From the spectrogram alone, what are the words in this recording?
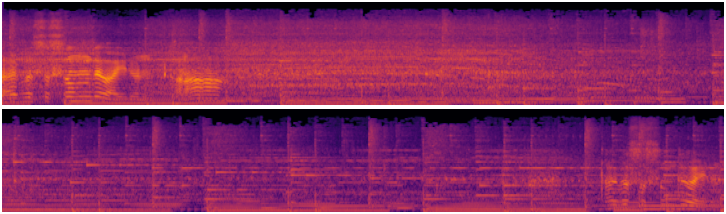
だいぶ進んではいるんかな。だいぶ進んではいるんで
